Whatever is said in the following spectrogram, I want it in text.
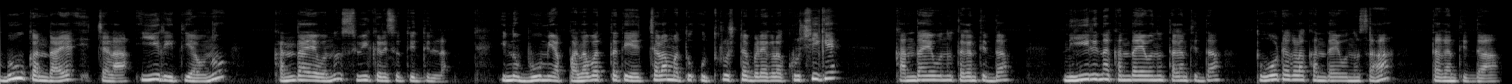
ಭೂ ಕಂದಾಯ ಹೆಚ್ಚಳ. ಈ ರೀತಿ ಅವನು ಕಂದಾಯವನ್ನು ಸ್ವೀಕರಿಸುತ್ತಿದ್ದಿಲ್ಲ. ಇನ್ನು ಭೂಮಿಯ ಫಲವತ್ತತೆ, ಹೆಚ್ಚಳ ಮತ್ತು ಉತ್ಕೃಷ್ಟ ಬೆಳೆಗಳ ಕೃಷಿಗೆ ಕಂದಾಯವನ್ನು ತಗಂತಿದ್ದ, ನೀರಿನ ಕಂದಾಯವನ್ನು ತಗಂತಿದ್ದ, ತೋಟಗಳ ಕಂದಾಯವನ್ನು ಸಹ ತಗಂತಿದ್ದ.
